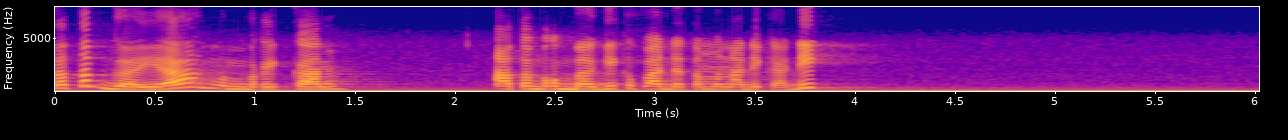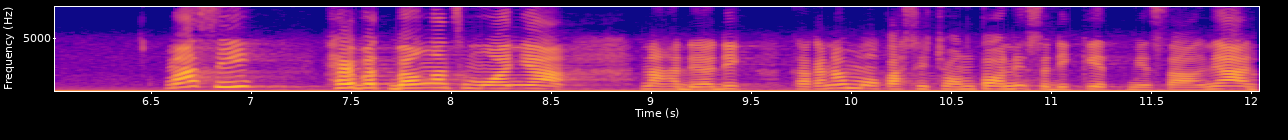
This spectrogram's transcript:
tetap gak ya memberikan atau berbagi kepada teman adik-adik? Masih, hebat banget semuanya. Nah adik-adik, karena mau kasih contoh nih sedikit, misalnya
